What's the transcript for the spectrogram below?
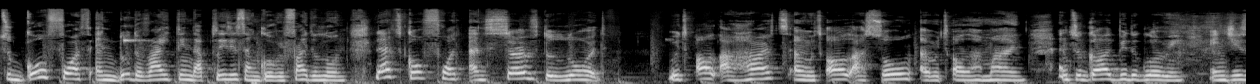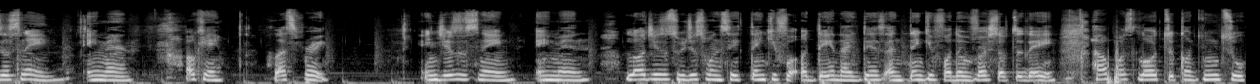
to go forth and do the right thing that pleases and glorify the Lord. Let's go forth and serve the Lord with all our hearts and with all our soul and with all our mind. And to God be the glory. In Jesus' name, amen. Okay, let's pray. In Jesus' name, amen. Lord Jesus, we just want to say thank you for a day like this and thank you for the verse of today. Help us, Lord, to continue to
